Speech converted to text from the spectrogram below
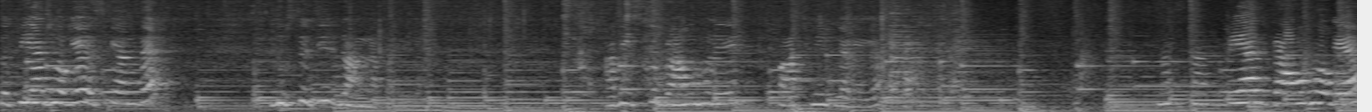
तो प्याज हो गया इसके अंदर। दूसरी चीज़ डालना पड़ेगा। अभी इसको ब्राउन होने पाँच मिनट लगेगा। प्याज ब्राउन हो गया।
